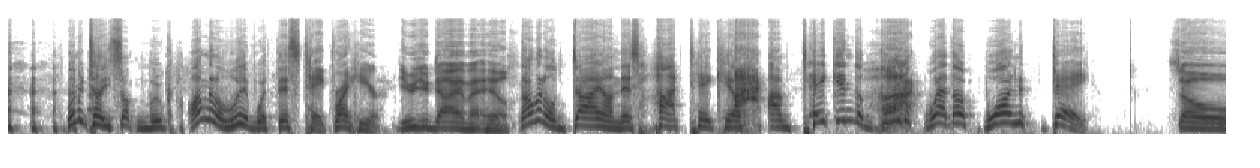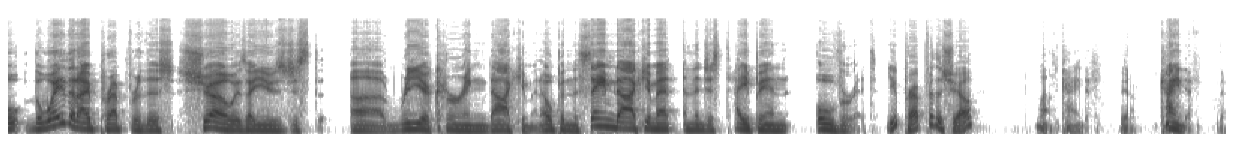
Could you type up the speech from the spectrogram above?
Let me tell you something, Luke. I'm going to live with this take right here. You, you die on that hill. I'm going to die on this hot take hill. Ah. I'm taking the good weather one day. So the way that I prep for this show is I use just a reoccurring document. Open the same document and then just type in over it. You prep for the show? Well, kind of. Yeah. Kind of. Yeah.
